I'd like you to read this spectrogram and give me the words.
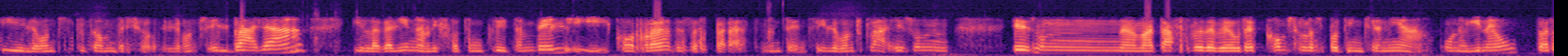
i llavors tothom d'això. Llavors ell va allà i la gallina li fot un crit amb ell i corre desesperat, m'entens? I llavors, clar, és, un, és una metàfora de veure com se les pot ingeniar una guineu per,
